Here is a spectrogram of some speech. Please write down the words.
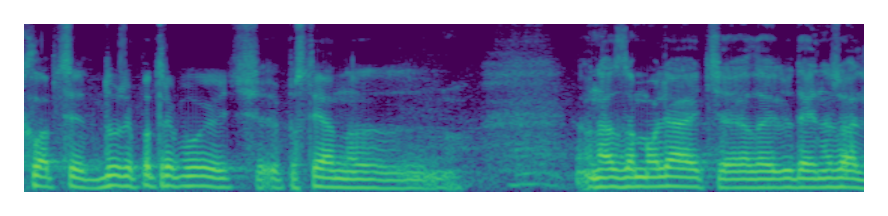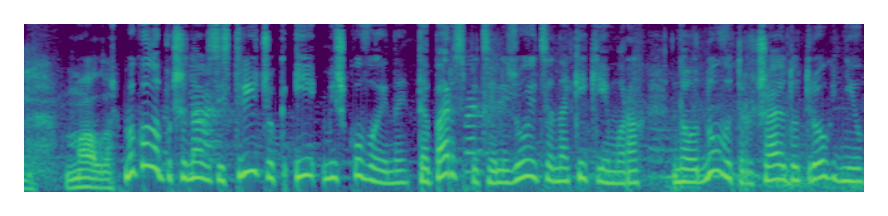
хлопці дуже потребують, постійно у нас замовляють, але людей, на жаль, мало. Микола починав зі стрічок і мішковини. Тепер спеціалізується на кікіморах. На одну витрачає до трьох днів.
